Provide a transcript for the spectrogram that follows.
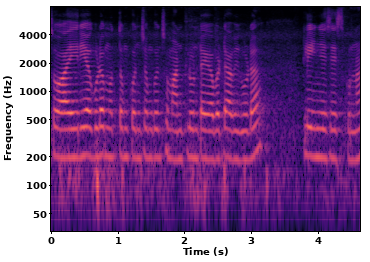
సో ఆ ఏరియా కూడా మొత్తం కొంచెం కొంచెం అంట్లు ఉంటాయి కాబట్టి అవి కూడా క్లీన్ చేసేసుకున్నా.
